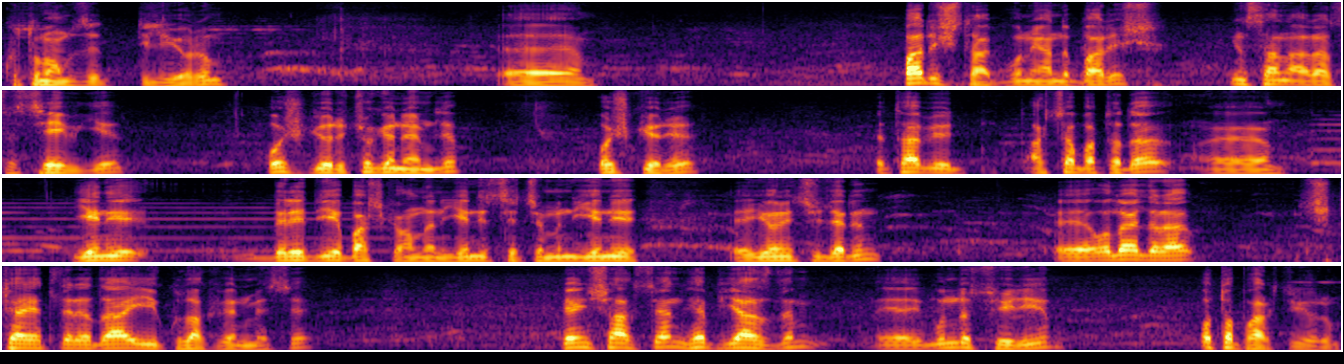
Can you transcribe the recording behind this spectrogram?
kurtulmamızı diliyorum. Ee, barış tabii bunun yanında barış. İnsan arası sevgi. Hoşgörü çok önemli. Hoşgörü. E, tabii Akçabat'ta da e, yeni belediye başkanlarının, yeni seçimin, yeni e, yöneticilerin e, olaylara, şikayetlere daha iyi kulak vermesi. Ben şahsen hep yazdım. E, bunu da söyleyeyim. Otopark diyorum.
